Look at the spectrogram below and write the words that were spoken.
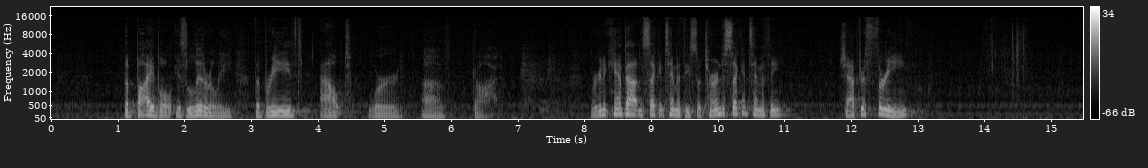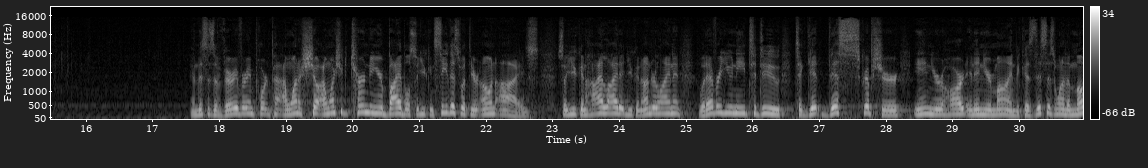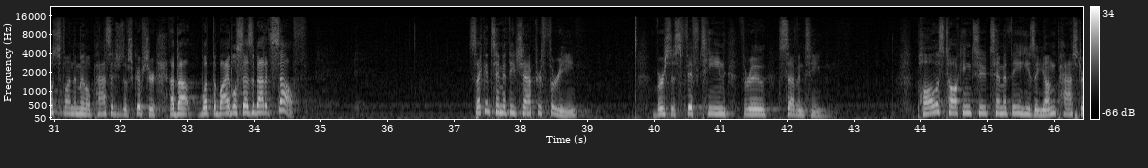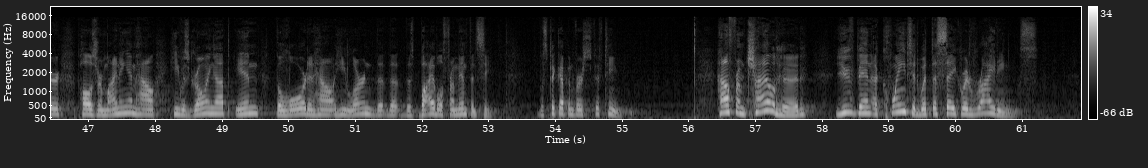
the Bible is literally the breathed out Word of God. We're going to camp out in 2 Timothy, so turn to 2 Timothy chapter 3. And this is a very, very important. I want to show, I want you to turn to your Bible so you can see this with your own eyes. So you can highlight it, you can underline it, whatever you need to do to get this scripture in your heart and in your mind, because this is one of the most fundamental passages of scripture about what the Bible says about itself. 2 Timothy chapter 3, verses 15 through 17. Paul is talking to Timothy. He's a young pastor. Paul is reminding him how he was growing up in the Lord and how he learned the, the, the Bible from infancy. Let's pick up in verse 15. How from childhood you've been acquainted with the sacred writings,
